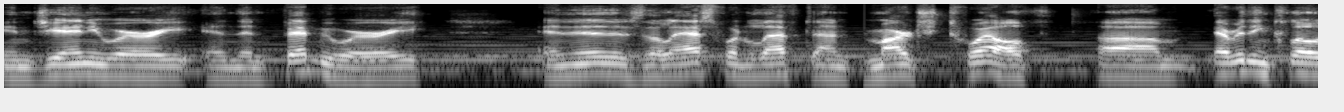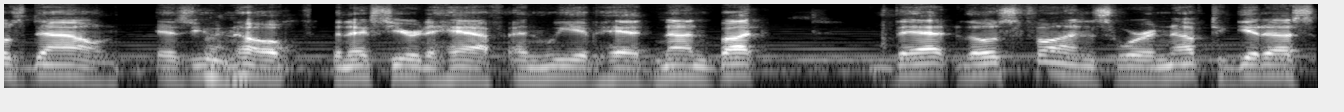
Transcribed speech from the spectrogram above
in January and then February. And then there's the last one left on March 12th. Um, everything closed down, as you know, the next year and a half, and we have had none. But that those funds were enough to get us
